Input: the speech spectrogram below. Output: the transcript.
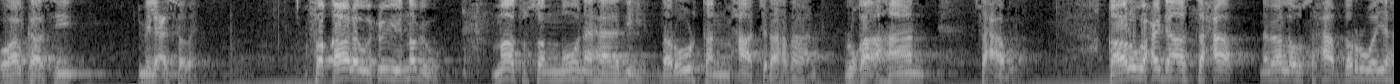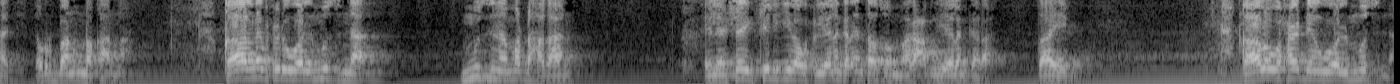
oo halkaasi milicsaday faqaala wuxuu yidhi nabigu maa tusamuuna haadihi daruurtan maxaad tidhaahdaan luqa ahaan saxaabo qaaluu waxay dhaheen asaxaab nabi allow saxaab daruur wayahadi daruur baan u naqaanaa qaala nabig wuxu uhi wlmusna musna ma dhahdaan ilan shay keligiiba wuxuu yeelan karaa intaasoo magac buu yeelan karaa. Ayib qaalo waxay dhaheen wlmusna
